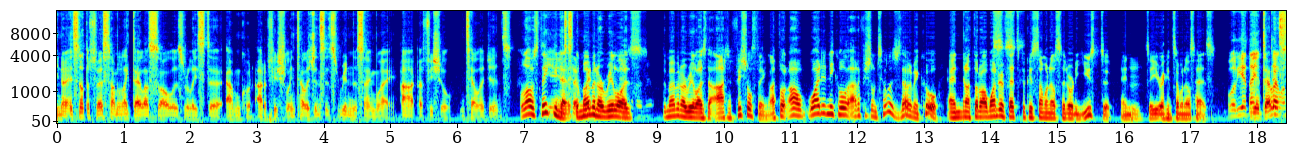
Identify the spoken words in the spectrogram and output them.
you know it's not the first time like De La Soul has released an album called Artificial Intelligence. It's written the same way, Artificial Intelligence. Well, I was thinking Yeah, that so the moment when- I realized the moment I realized the artificial thing, I thought, oh, why didn't he call it artificial intelligence? That would have been cool. And then I thought, I wonder if that's because someone else had already used it. And so you reckon someone else has? Well, yeah, they, Yeah, De La De La Soul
